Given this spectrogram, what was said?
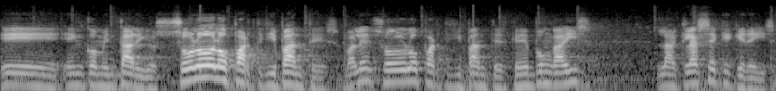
eh, en comentarios. Solo los participantes, ¿vale? Solo los participantes, que me pongáis la clase que queréis.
